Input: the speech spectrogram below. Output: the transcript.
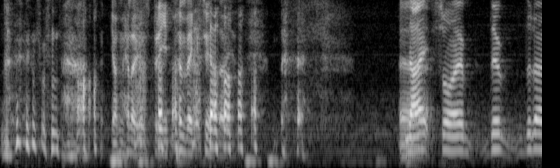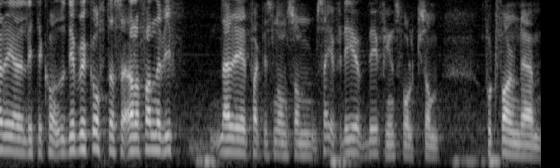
jag menar ju spriten växer ju inte av is. Eh, Nej, så eh, det, det där är lite konstigt. Det brukar ofta, i alla fall när vi, när det är faktiskt någon som säger, för det, det finns folk som fortfarande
